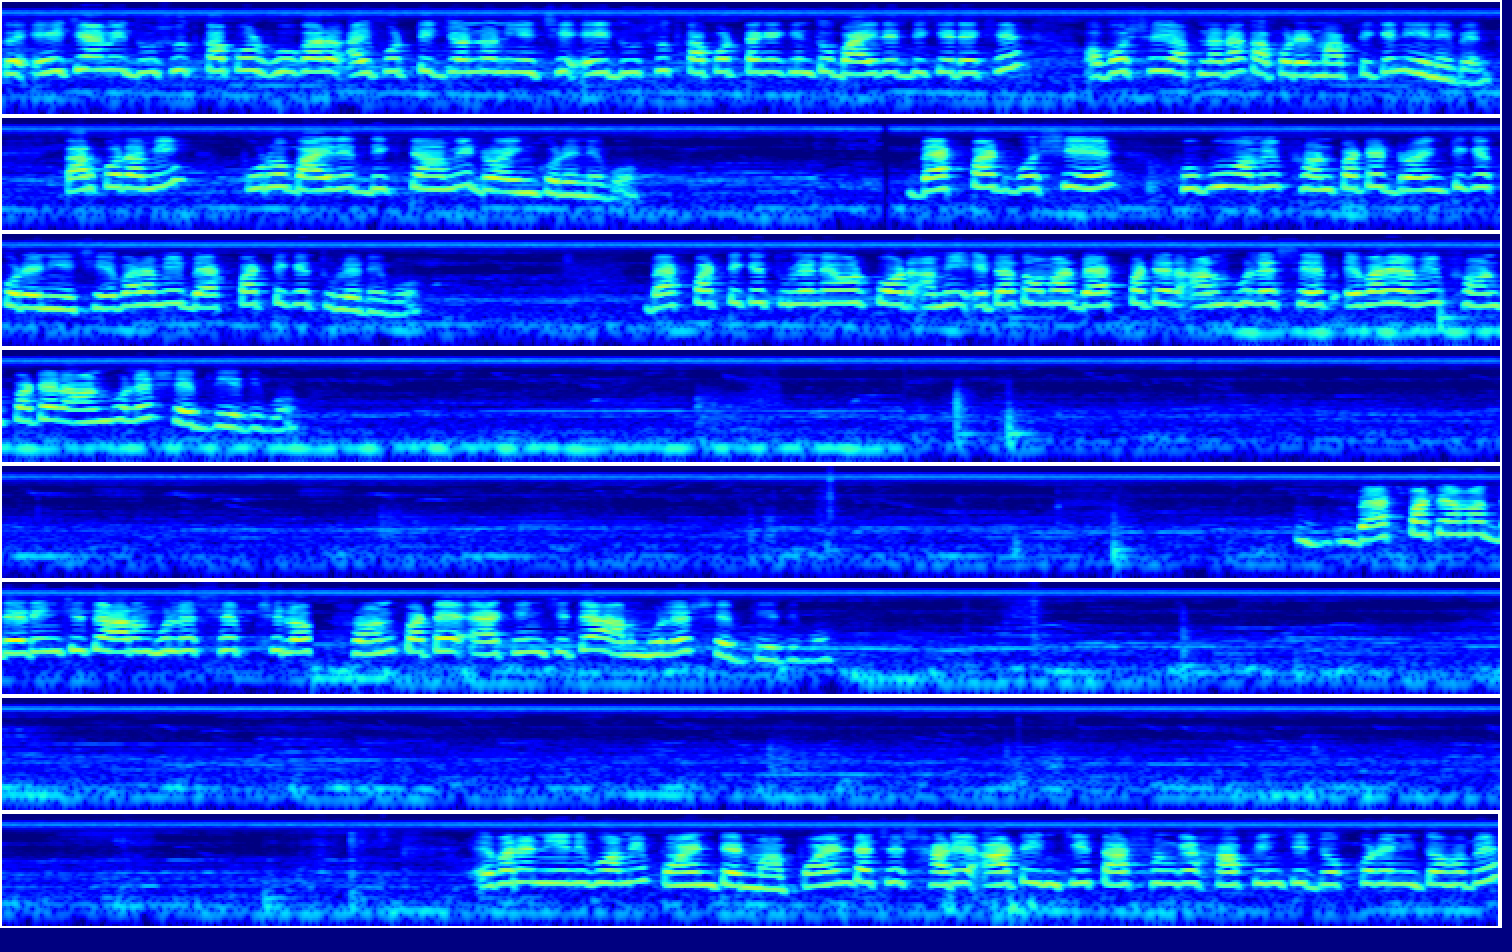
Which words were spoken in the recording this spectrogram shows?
তো এই যে আমি দুসুত কাপড় হুক আর আইপট্টির জন্য নিয়েছি, এই দুসুত কাপড়টাকে কিন্তু বাইরের দিকে রেখে অবশ্যই আপনারা কাপড়ের মাপটিকে নিয়ে নেবেন। তারপর আমি পুরো বাইরের দিকটা আমি ড্রয়িং করে নেব। ব্যাক পার্ট বসিয়ে হুবু আমি ফ্রন্ট পার্টের ড্রয়িংটিকে করে নিয়েছি। এবার আমি ব্যাক পার্টটিকে তুলে নেব। ব্যাক পার্টটিকে তুলে নেওয়ার পর আমি, এটা তো আমার ব্যাক পার্টের আর্ম হোলের শেপ এবারে আমি ফ্রন্ট পার্টের আর্ম হোলের শেপ দিয়ে দিব। ব্যাক পার্টে আমার দেড় ইঞ্চিতে আর্ম হোলের শেপ ছিল ফ্রন্ট পার্টে এক ইঞ্চিতে আর্ম হোলের শেপ দিয়ে দিব। আমি পয়েন্টের মাপ। পয়েন্ট আছে সাড়ে আট ইঞ্চি, তার সঙ্গে হাফ ইঞ্চি যোগ করে নিতে হবে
